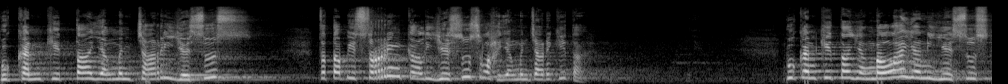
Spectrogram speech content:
Bukan kita yang mencari Yesus, tetapi sering kali Yesuslah yang mencari kita. Bukan kita yang melayani Yesus,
